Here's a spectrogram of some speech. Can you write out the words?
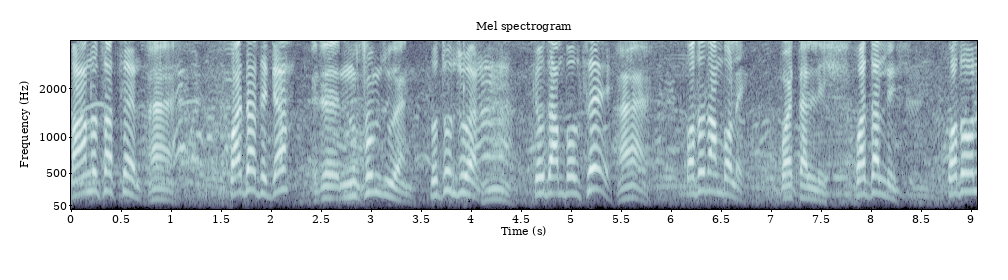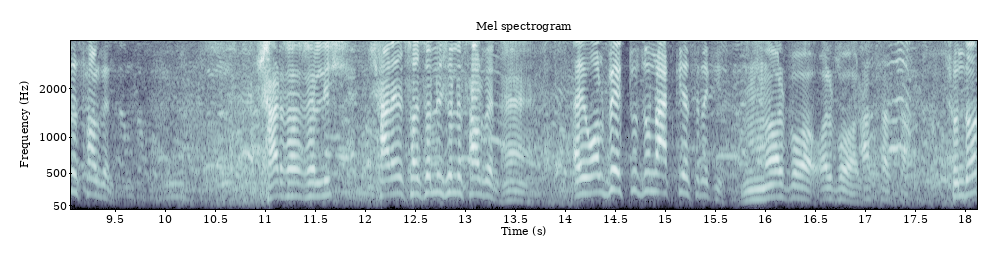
বাহান্ন চাচ্ছেন? হ্যাঁ। কয় দাঁত এটা? এটা নতুন জুয়ান। নতুন জুয়ান। কেউ দাম বলছে? হ্যাঁ। কত দাম বলে? পঁয়তাল্লিশ। পঁয়তাল্লিশ। কত হলে ছাড়বেন? সাড়ে ছয়চল্লিশ। সাড়ে ছয়চল্লিশ হলে ছাড়বেন? হ্যাঁ। এই অল্প একটুর জন্য আটকে আছে নাকি? অল্প অল্প অল্প। আচ্ছা আচ্ছা। সুন্দর।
